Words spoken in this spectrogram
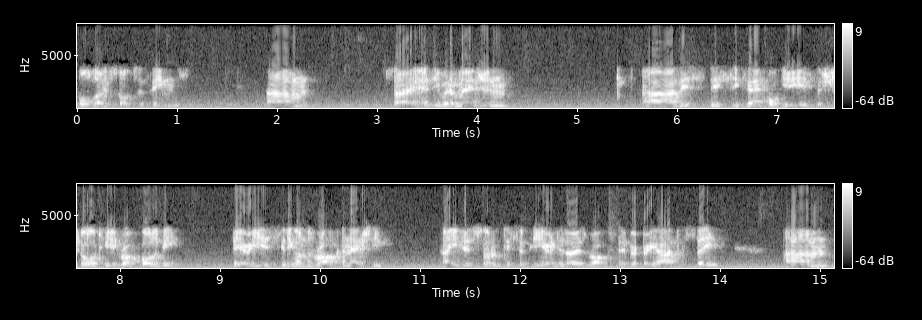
all those sorts of things. Um, so as you would imagine, uh, this this example here is the short-eared rock wallaby. There he is sitting on the rock, and actually they just sort of disappear into those rocks. They're very hard to see. Um,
